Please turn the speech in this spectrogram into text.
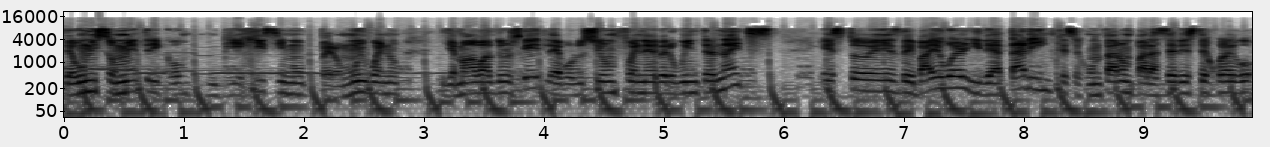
de, un isométrico viejísimo, pero muy bueno, llamado Baldur's Gate. La evolución fue Neverwinter Nights. Esto es de Bioware y de Atari que se juntaron para hacer este juego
